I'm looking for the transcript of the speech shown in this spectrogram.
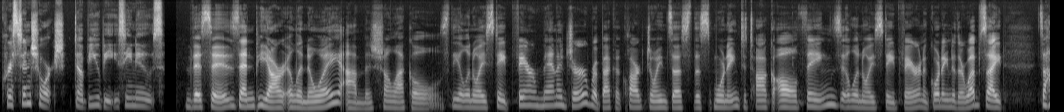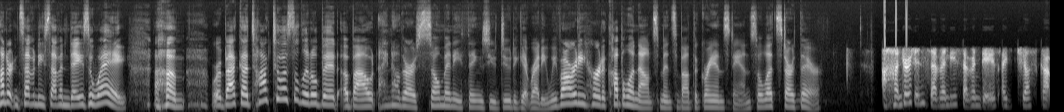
Kristen Schorsch, WBEZ News. This is NPR Illinois. I'm Michelle Eccles. The Illinois State Fair manager, Rebecca Clark, joins us this morning to talk all things Illinois State Fair. And according to their website, it's 177 days away. Um, Rebecca, talk to us a little bit about. I know there are so many things you do to get ready. We've already heard a couple announcements about the grandstand, so let's start there. 177 days. I just got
